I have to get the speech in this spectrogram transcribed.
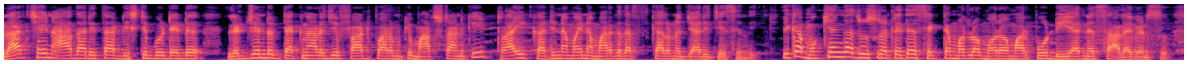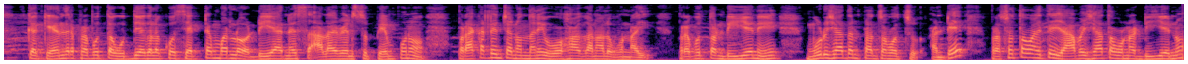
బ్లాక్ చైన్ ఆధారిత డిస్ట్రిబ్యూటెడ్ లెడ్జెండ్ టెక్నాలజీ ప్లాట్ఫారంకి మార్చడానికి ట్రాయ్ కఠినమైన మార్గదర్శకాలను జారీ చేసింది. ఇక ముఖ్యంగా చూసుకున్నట్లయితే సెప్టెంబర్లో మరో మార్పు డిఆర్ఎస్ అలవెన్స్ ఇక కేంద్ర ప్రభుత్వ ఉద్యోగులకు సెప్టెంబర్లో డిఆర్ఎస్ అలవెన్స్ పెంపును ప్రకటించనుందని ఊహాగానాలు ఉన్నాయి. ప్రభుత్వం డిఏని మూడు శాతం పెంచవచ్చు. అంటే ప్రస్తుతం అయితే యాభై శాతం ఉన్న డిఏను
